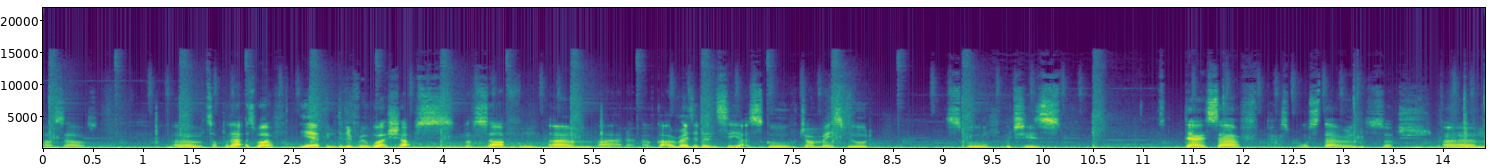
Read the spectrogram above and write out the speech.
ourselves. Um, on top of that as well, yeah, I've been delivering workshops myself. And, um, I, have got a residency at school, John Masefield School, which is down south, past Worcester and such. Um,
